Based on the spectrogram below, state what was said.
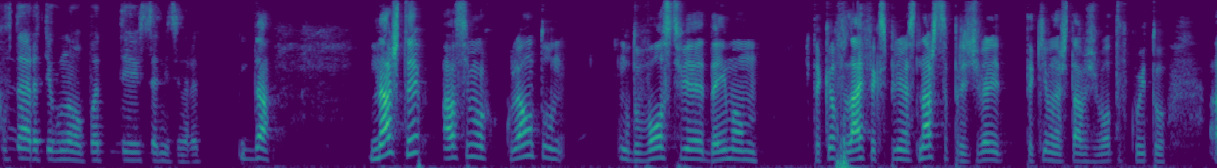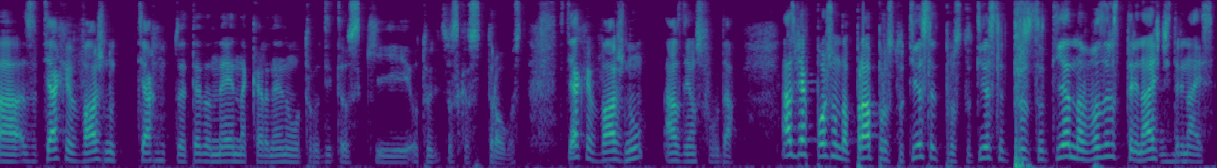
повтарят ти го много пъти, седмици наред. Да. Нашите, аз имах голямото удоволствие да имам такъв лайф experience. Нашите са преживели такива неща в живота, в които а, за тях е важно тяхното дете да не е накърнено от, родителски, от родителска строгост. С тях е важно аз да имам свобода. Аз бях почнал да правя простотия след простотия след простотия на възраст 13-14.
